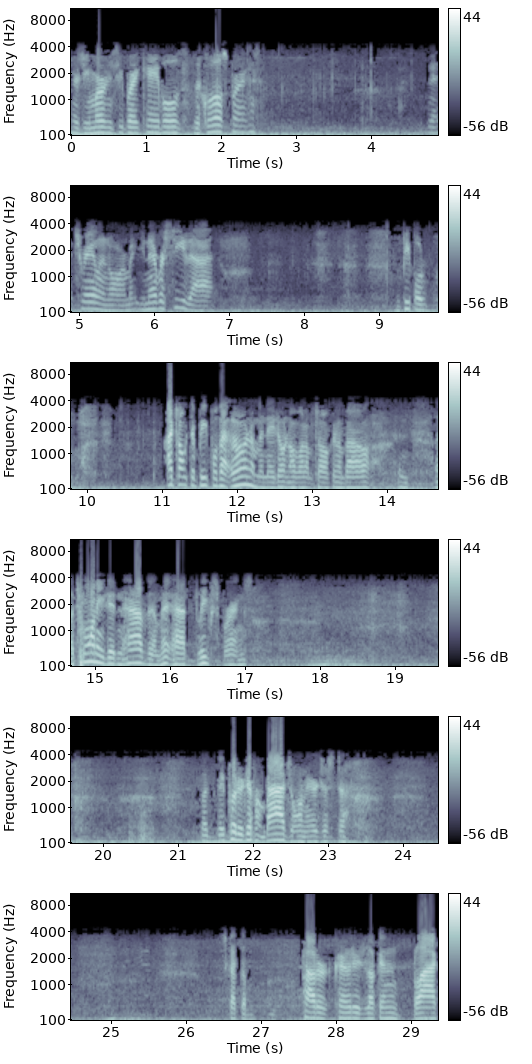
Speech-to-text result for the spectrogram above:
There's the emergency brake cables, the coil springs, and that trailing arm. You never see that. And people, I talk to people that own them and they don't know what I'm talking about. And a 20 didn't have them, it had leaf springs. But they put a different badge on there just to... It's got the powder coated looking black,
